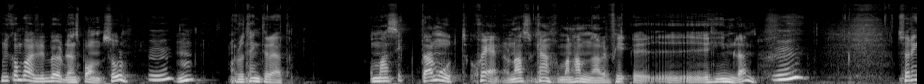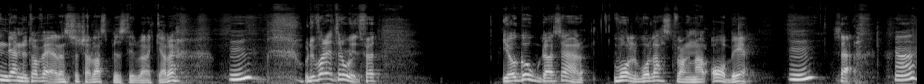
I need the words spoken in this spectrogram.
Mm. Vi kom på att vi behövde en sponsor. Mm. Mm. Och då tänkte jag att om man siktar mot stjärnorna så kanske man hamnar i, himlen. Mm. Så ringde en av världens största lastbilstillverkare. Och det var rätt roligt för att jag googlade så här, Volvo lastvagnar AB. Så här. Ja.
